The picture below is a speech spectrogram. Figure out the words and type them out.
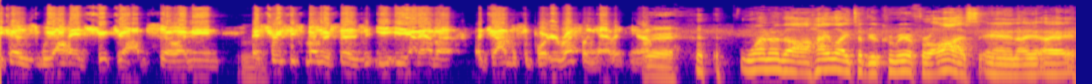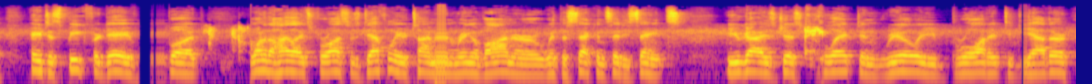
because we all had shoot jobs. So I mean, mm. as Tracy Smothers says, you, you got to have a, a job to support your wrestling habit. You know. One of the highlights of your career for us, and I, I hate to speak for Dave, but one of the highlights for us is definitely your time in Ring of Honor with the Second City Saints. You guys just clicked and really brought it together.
